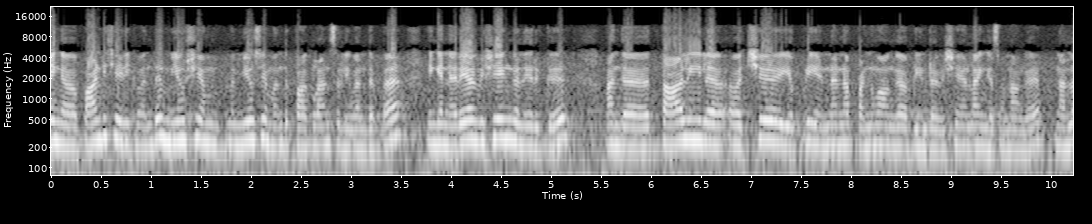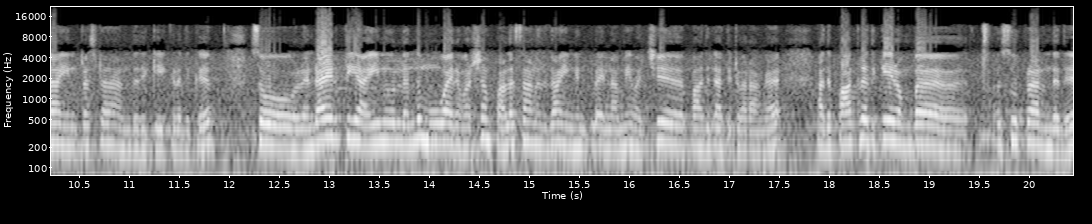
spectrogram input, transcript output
எங்கள் பாண்டிச்சேரிக்கு வந்து மியூசியம் மியூசியம் வந்து பார்க்கலான்னு சொல்லி வந்தப்போ இங்கே நிறையா விஷயங்கள் இருக்குது அந்த தாலியில் வச்சு எப்படி என்னென்ன பண்ணுவாங்க அப்படின்ற விஷயம்லாம் இங்கே சொன்னாங்க. நல்லா இன்ட்ரெஸ்டாக இருந்தது கேட்குறதுக்கு ஸோ ரெண்டாயிரத்தி ஐநூறுலேருந்து மூவாயிரம் வருஷம் பழசானது தான் இங்கனுக்குள்ள எல்லாமே வச்சு பாதுகாத்துட்டு வராங்க. அது பார்க்குறதுக்கே ரொம்ப சூப்பராக இருந்தது.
